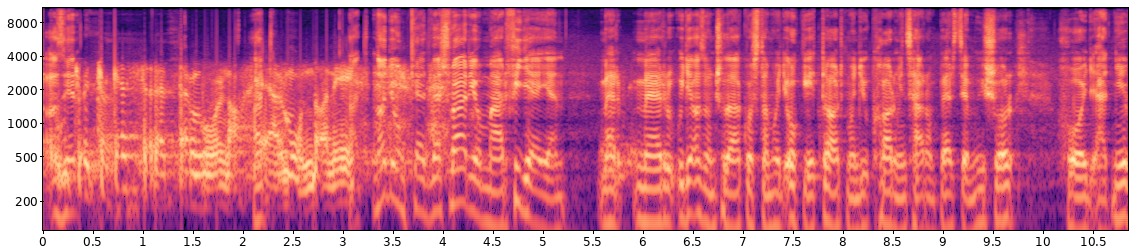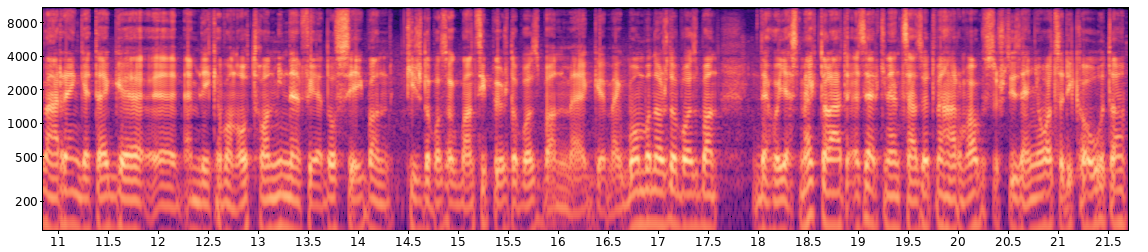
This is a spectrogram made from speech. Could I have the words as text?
Azért... Úgyhogy csak ezt szerettem volna hát, elmondani. Hát nagyon kedves, várjon már, figyeljen, mert, mert ugye azon csodálkoztam, hogy oké, okay, tart mondjuk 33 perc a műsor, hogy hát nyilván rengeteg eh, emléke van otthon, mindenféle dosszékban, kis dobozokban, cipős dobozban, meg, meg bombonos dobozban, de hogy ezt megtalálta 1953. augusztus 18-a óta,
